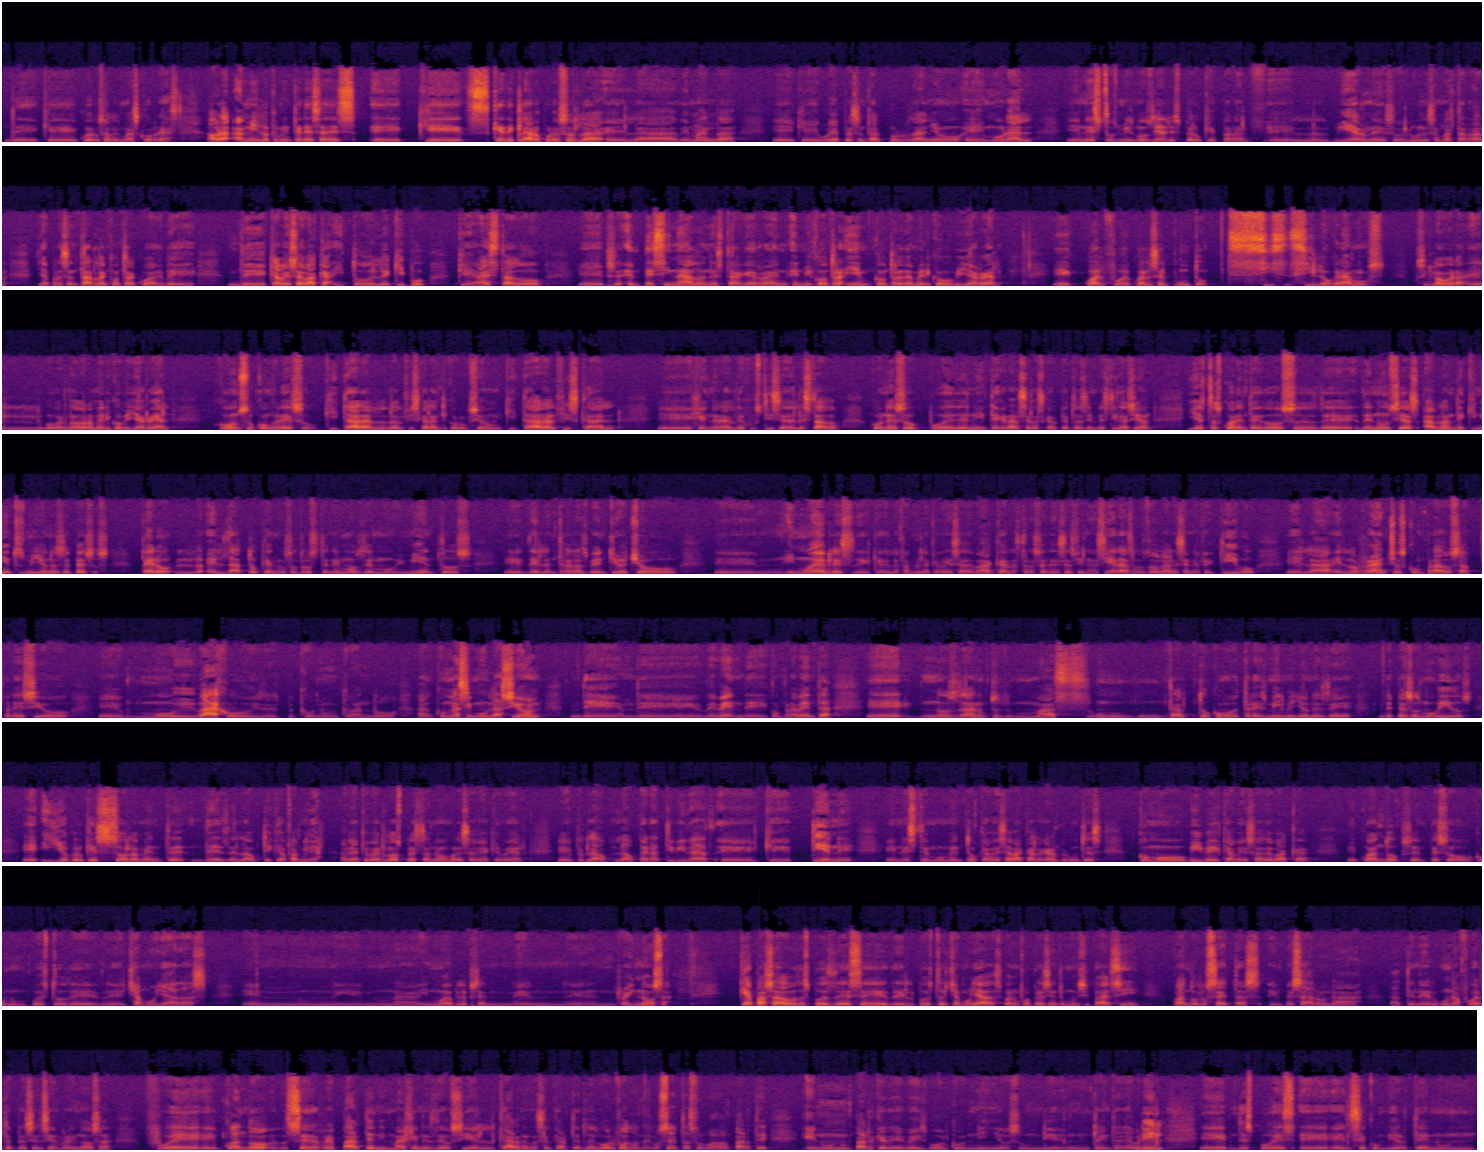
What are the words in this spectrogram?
de qué cuero salen más correas. Ahora, a mí lo que me interesa es eh, que quede claro, por eso es la, eh, la demanda eh, que voy a presentar por daño moral en estos mismos días. Yo espero que para el, viernes o el lunes a más tardar ya presentarla en contra de, de Cabeza de Vaca y todo el equipo que ha estado eh, pues, empecinado en esta guerra en, mi contra y en contra de Américo Villarreal. Eh, ¿cuál, fue, ¿Cuál es el punto? Si, si logramos, si logra el gobernador Américo Villarreal con su Congreso quitar al, fiscal anticorrupción, quitar al fiscal eh, general de justicia del Estado, con eso pueden integrarse las carpetas de investigación y estas 42 de, denuncias hablan de 500 millones de pesos, pero el dato que nosotros tenemos de movimientos eh, entre las 28 eh, inmuebles de la familia Cabeza de Vaca, las transferencias financieras, los dólares en efectivo, eh, los ranchos comprados a precio eh, muy bajo y con, cuando, ah, con una simulación de, de, de, de compraventa, nos dan pues, más un, tanto como de 3 mil millones de, pesos movidos y yo creo que solamente desde la óptica familiar. Había que ver los prestanombres, había que ver pues, la, la, operatividad que tiene en este momento Cabeza Vaca. La gran pregunta es cómo vive Cabeza de Vaca eh, cuando pues, empezó con un puesto de, chamoyadas en, un, inmueble pues, en, en, Reynosa. ¿Qué ha pasado después de ese del puesto de chamoyadas? Bueno, fue presidente municipal, sí, cuando los Zetas empezaron a, a tener una fuerte presencia en Reynosa fue eh, cuando se reparten imágenes de Ociel Cárdenas, el cártel del Golfo, donde los Zetas formaban parte, en un parque de béisbol con niños un, un 30 de abril. Eh, después eh, él se convierte en un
